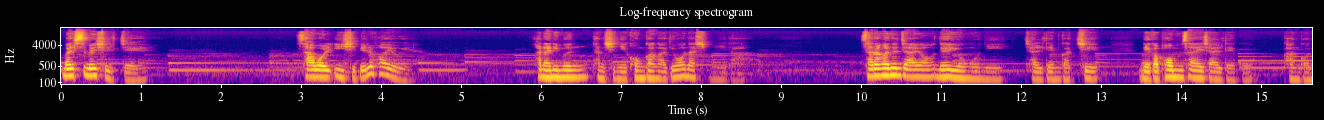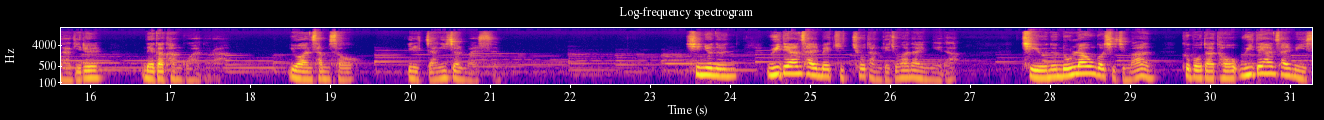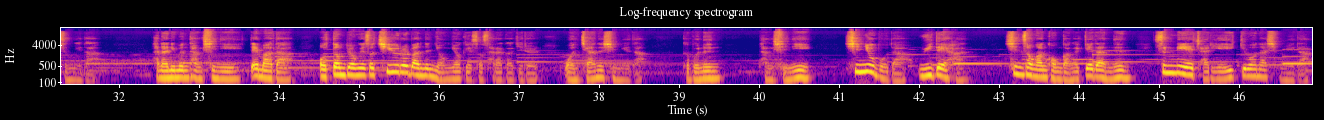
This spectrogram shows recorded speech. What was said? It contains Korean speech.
말씀의 실제 4월 20일 화요일 하나님은 당신이 건강하기 원하십니다. 사랑하는 자여 내 영혼이 잘됨 같이 내가 범사에 잘되고 강건하기를 내가 간구하노라. 요한 3서 1장 2절 말씀 신유는 위대한 삶의 기초 단계 중 하나입니다. 치유는 놀라운 것이지만 그보다 더 위대한 삶이 있습니다. 하나님은 당신이 때마다 어떤 병에서 치유를 받는 영역에서 살아가기를 원치 않으십니다. 그분은 당신이 신유보다 위대한 신성한 건강을 깨닫는 승리의 자리에 있기 원하십니다.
